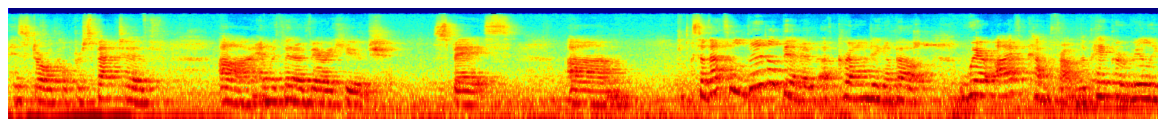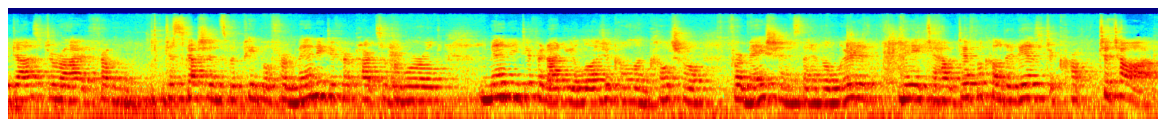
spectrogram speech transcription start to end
historical perspective, uh, and within a very huge space. Um, so that's a little bit of, of, grounding about where I've come from. The paper really does derive from discussions with people from many different parts of the world, many different ideological and cultural formations that have alerted me to how difficult it is to, to talk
